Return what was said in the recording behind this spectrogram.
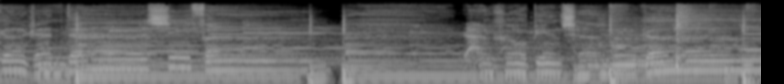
个人的戏份，然后变成歌。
